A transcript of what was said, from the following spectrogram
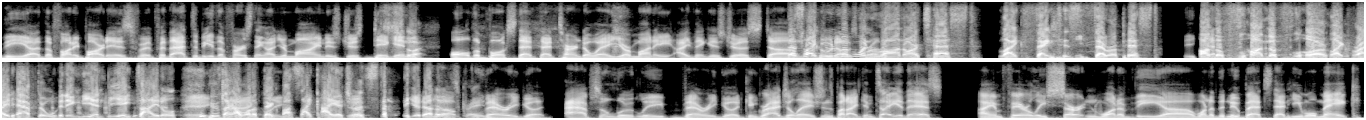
the uh, the funny part is, for, for that to be the first thing on your mind is just digging Sure. all the books that that turned away your money. I think is just um, That's like remember when brother. Ron Artest like thanked his therapist on the on the floor like right after winning the NBA title. He was like, I want to thank my psychiatrist. you know, it was great. Very good. Absolutely very good. Congratulations. But I can tell you this. I am fairly certain one of the uh, one of the new bets that he will make.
